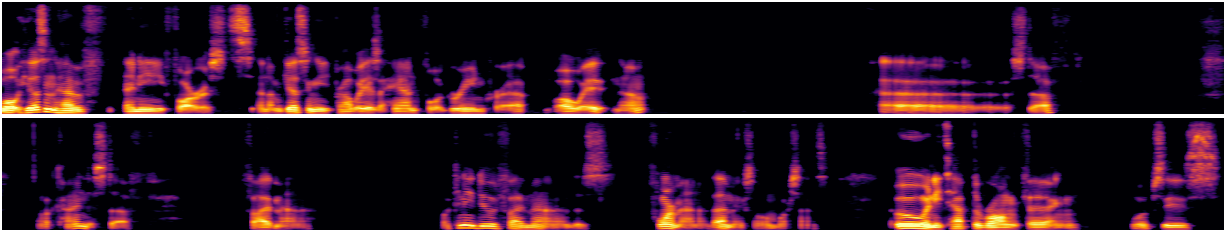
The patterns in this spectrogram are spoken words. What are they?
Well, he doesn't have any forests, and I'm guessing he probably has a handful of green crap. Oh, wait, no. Uh, stuff. What kind of stuff? Five mana. What can he do with five mana? This four mana. That makes a little more sense. Ooh, and he tapped the wrong thing. Whoopsies.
